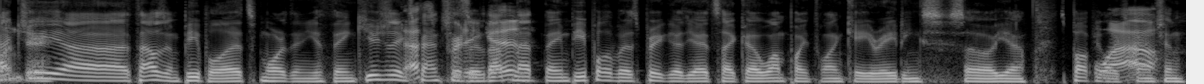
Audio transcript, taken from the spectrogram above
wonder. Actually, uh, a thousand people. It's more than you think. Usually, That's expansions are not that many people, but it's pretty good. Yeah, it's like a 1.1k ratings. So yeah, it's a popular Wow. expansion.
